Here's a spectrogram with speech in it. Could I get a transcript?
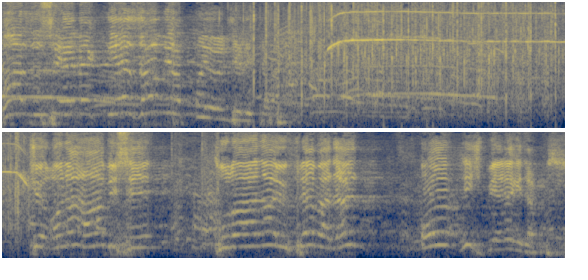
bazısı emekliye zam yapmayı öncelik yapar. Ki ona abisi kulağına üflemeden o hiçbir yere gidemez.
